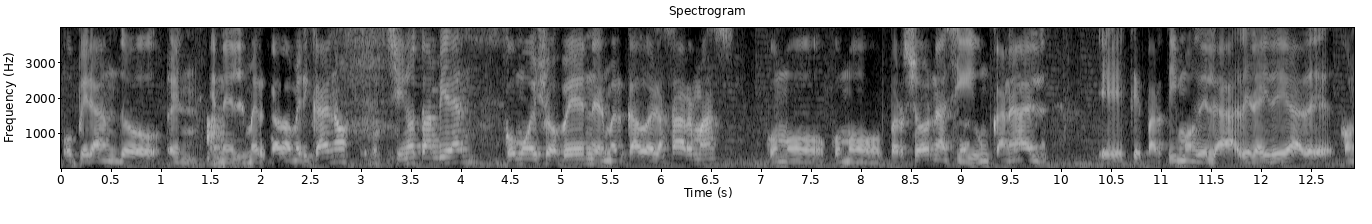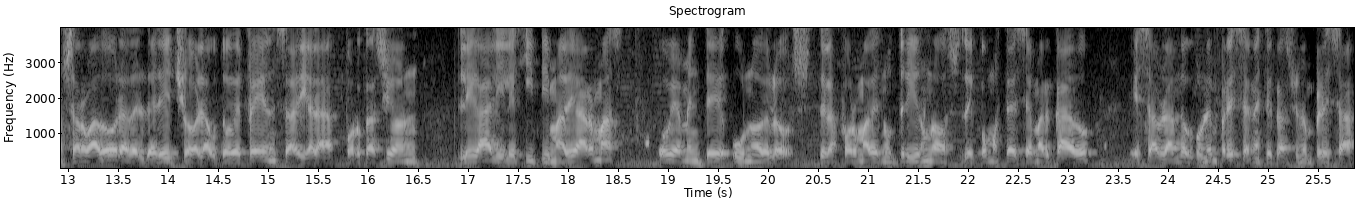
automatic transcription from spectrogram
operando en, en el mercado americano, sino también cómo ellos ven el mercado de las armas como, como personas y un canal eh, que partimos de la, de la idea de conservadora del derecho a la autodefensa y a la aportación legal y legítima de armas, obviamente uno de los de las formas de nutrirnos de cómo está ese mercado es hablando con una empresa, en este caso una empresa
